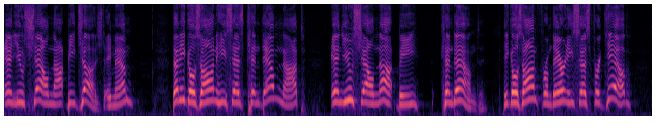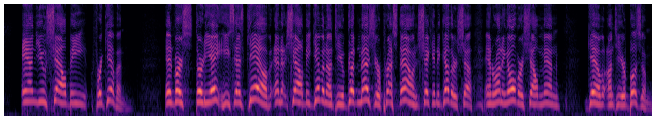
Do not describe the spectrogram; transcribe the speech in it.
and you shall not be judged. Amen? Then he goes on, he says, Condemn not, and you shall not be condemned. He goes on from there and he says, Forgive, and you shall be forgiven. In verse 38, he says, Give, and it shall be given unto you. Good measure, pressed down, shaken together, shall, and running over, shall men give unto your bosom.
